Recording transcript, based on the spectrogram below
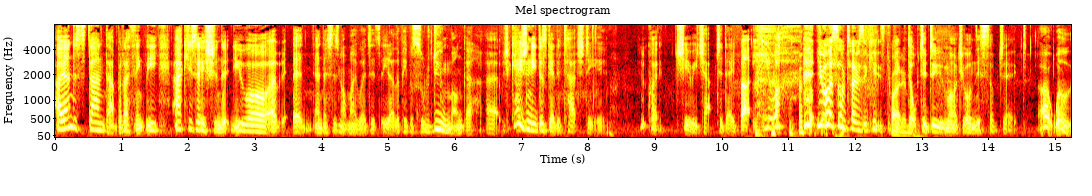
I understand that, but I think the accusation that you are, uh, uh, and this is not my words, it's you know the people sort of doom monger, uh, which occasionally does get attached to you. You look quite a cheery chap today, but you are you are sometimes accused of being Doctor Doom, aren't you, on this subject? Uh, well,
